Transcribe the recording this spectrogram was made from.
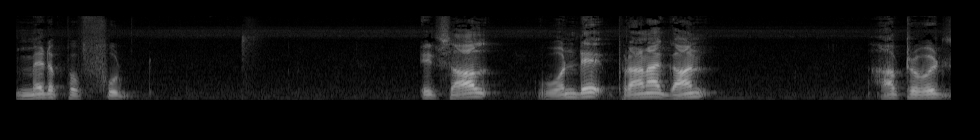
made up of food it's all one day prana gone afterwards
